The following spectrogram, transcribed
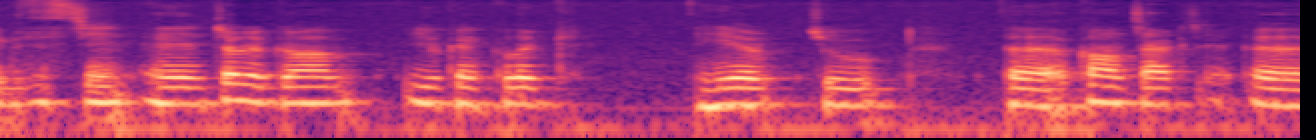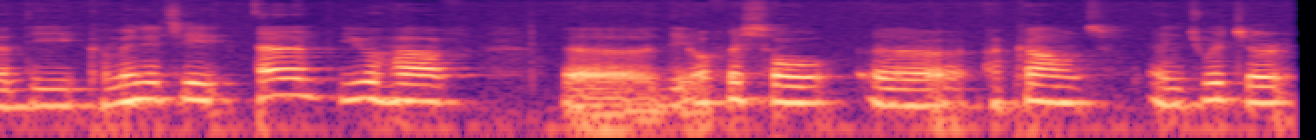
existing in telegram. You can click here to uh, contact uh, the community. And you have uh, the official uh, account in twitter.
